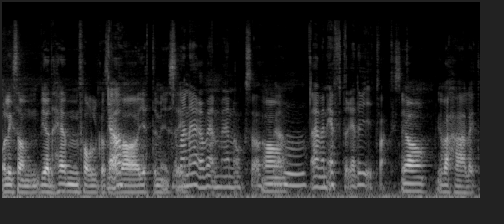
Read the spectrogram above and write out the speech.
och liksom bjöd hem folk och så här, Ja. var Jag jättemysig. var nära vän med henne också. Ja. Ja. Även efter rederiet faktiskt. Ja, det var härligt.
